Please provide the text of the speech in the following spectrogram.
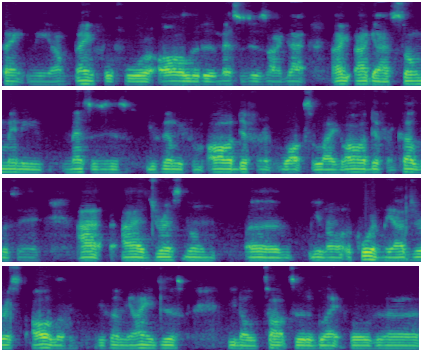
thank me. I'm thankful for all of the messages I got. I, I got so many messages, you feel me, from all different walks of life, all different colors, and I I addressed them, uh, you know, accordingly. I addressed all of them. You feel me? I ain't just, you know, talk to the black folks. Uh,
